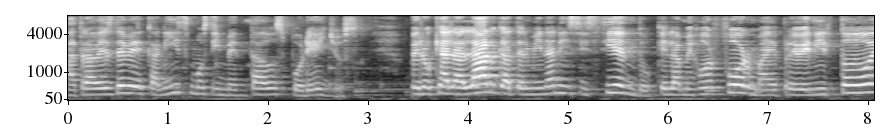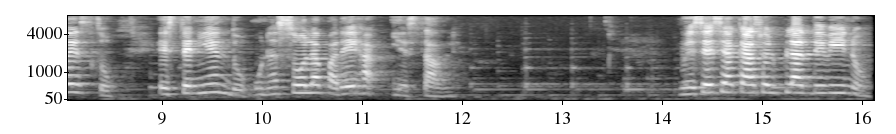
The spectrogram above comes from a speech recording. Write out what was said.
a través de mecanismos inventados por ellos, pero que a la larga terminan insistiendo que la mejor forma de prevenir todo esto es teniendo una sola pareja y estable. ¿No es ese acaso el plan divino,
